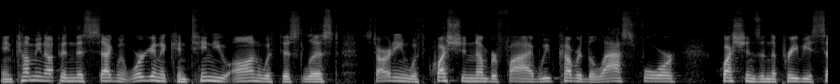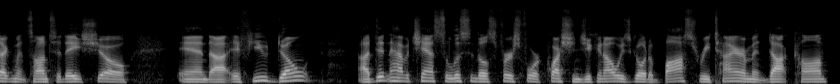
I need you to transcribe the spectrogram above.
And coming up in this segment, we're going to continue on with this list, starting with question number five. We've covered the last four questions in the previous segments on today's show. And uh, if you don't uh, didn't have a chance to listen to those first four questions, you can always go to bossretirement.com,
